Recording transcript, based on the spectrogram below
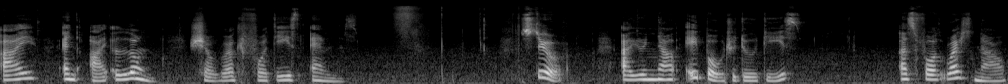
I and I alone shall work for these ends. Still, are you now able to do this? As for right now,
